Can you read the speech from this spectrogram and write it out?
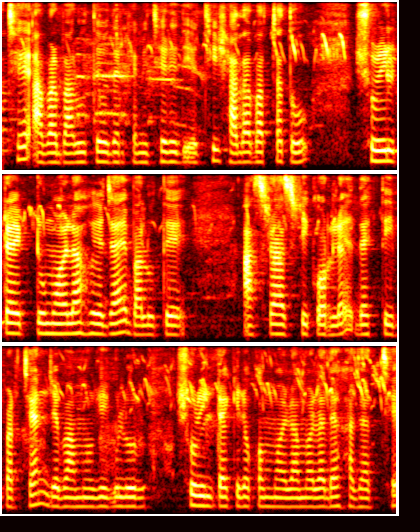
আছে, আবার বালুতে ওদেরকে আমি ছেড়ে দিয়েছি। সাদা বাচ্চা তো শরীরটা একটু ময়লা হয়ে যায় বালুতে আশ্রি করলে, দেখতেই পাচ্ছেন যে বা মুরগিগুলোর শরীরটা কীরকম ময়লা ময়লা দেখা যাচ্ছে।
